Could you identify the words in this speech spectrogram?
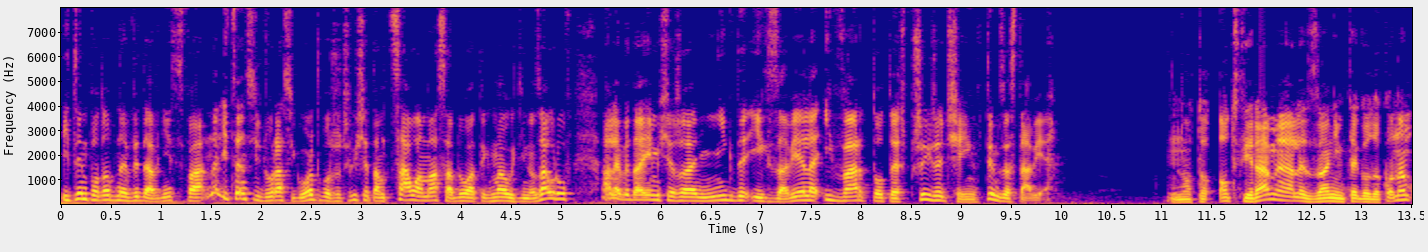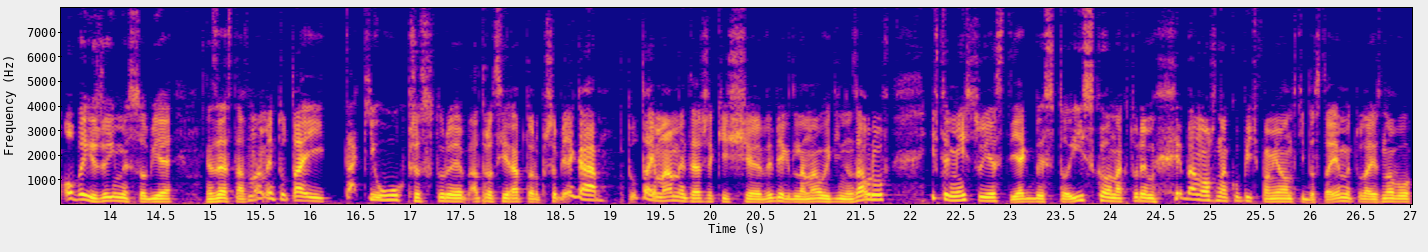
i tym podobne wydawnictwa na licencji Jurassic World, bo rzeczywiście tam cała masa była tych małych dinozaurów, ale wydaje mi się, że nigdy ich za wiele i warto też przyjrzeć się im w tym zestawie. No to otwieramy, ale zanim tego dokonam, obejrzyjmy sobie zestaw. Mamy tutaj taki łuk, przez który Atrociraptor przebiega. Tutaj mamy też jakiś wybieg dla małych dinozaurów i w tym miejscu jest jakby stoisko, na którym chyba można kupić pamiątki. Dostajemy tutaj znowu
